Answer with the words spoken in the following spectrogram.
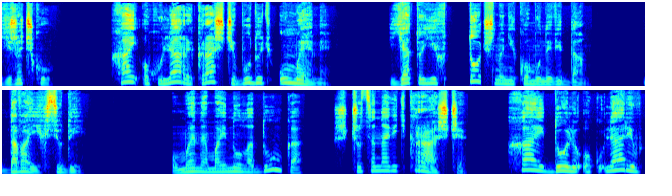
їжачку, хай окуляри краще будуть у мене. Я то їх точно нікому не віддам. Давай їх сюди. У мене майнула думка, що це навіть краще. Хай долю окулярів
